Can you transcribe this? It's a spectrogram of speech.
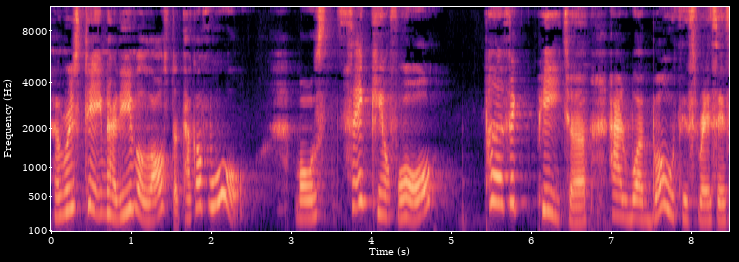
Henry's team had even lost the tug of war. Most thinking of all, Perfect Peter had won both his races.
